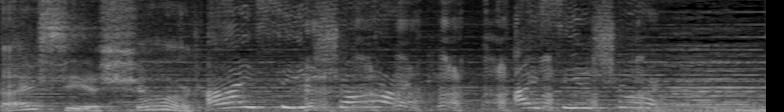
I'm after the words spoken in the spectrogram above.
I see a shark. I see a shark. I see a shark.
